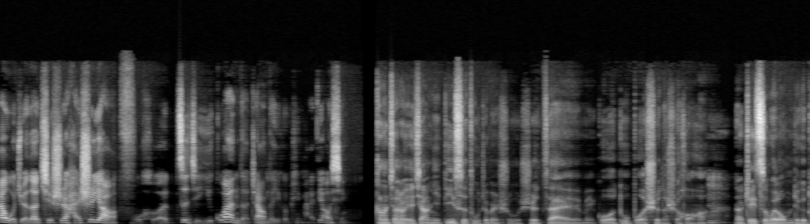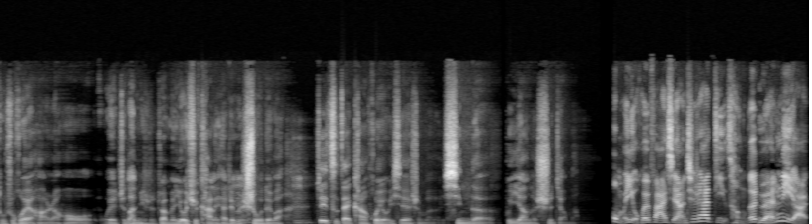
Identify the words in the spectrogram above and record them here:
但我觉得其实还是要符合自己一贯的这样的一个品牌调性。刚才教授也讲，你第一次读这本书是在美国读博士的时候，哈。嗯。那这次为了我们这个读书会，哈，然后我也知道你是专门又去看了一下这本书，对吧？嗯。这次再看会有一些什么新的不一样的视角吗？我们也会发现，其实它底层的原理啊，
